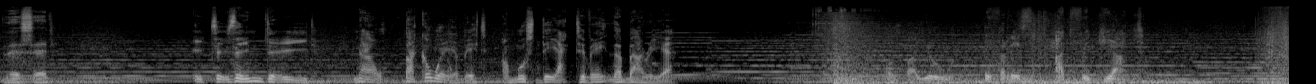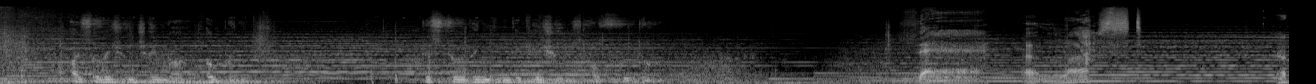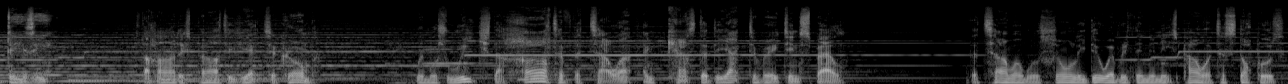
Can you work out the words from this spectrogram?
This it? It is indeed. Now, back away a bit. I must deactivate the barrier. Osvayu, Iferis, Advigiat. Isolation chamber open. Disturbing indications of freedom. There. At last. Not easy. The hardest part is yet to come. We must reach the heart of the tower and cast a deactivating spell. The tower will surely do everything in its power to stop us.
